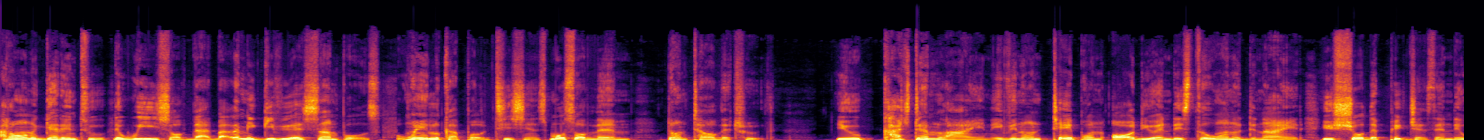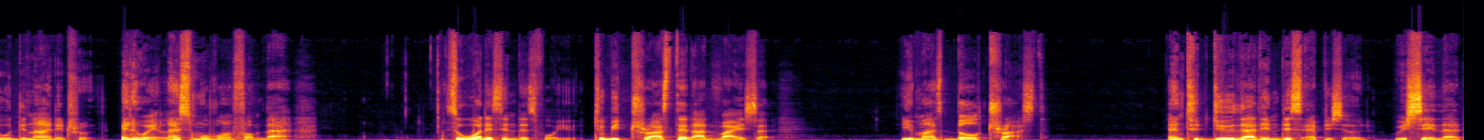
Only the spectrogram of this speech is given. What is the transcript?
I don't want to get into the weeds of that, but let me give you examples. When you look at politicians, most of them don't tell the truth. You catch them lying, even on tape, on audio, and they still want to deny it. You show the pictures and they will deny the truth. Anyway, let's move on from that. So, what is in this for you? To be trusted advisor, you must build trust. And to do that in this episode, we say that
